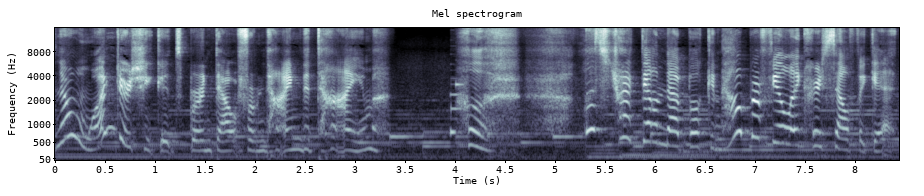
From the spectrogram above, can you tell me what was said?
No wonder she gets burnt out from time to time. Let's track down that book and help her feel like herself again.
